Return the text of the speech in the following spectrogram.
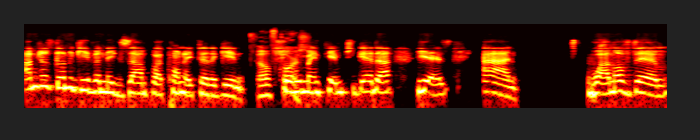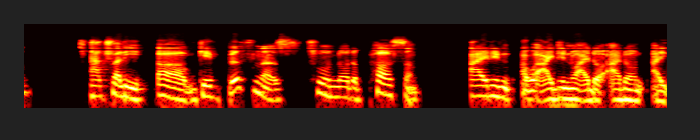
I'm just going to give an example. I connected again. Of Two course. women came together. Yes. And one of them actually um, gave business to another person. I didn't well, I didn't know I don't I don't I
